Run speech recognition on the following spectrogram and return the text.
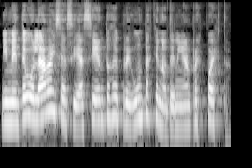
Mi mente volaba y se hacía cientos de preguntas que no tenían respuesta.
